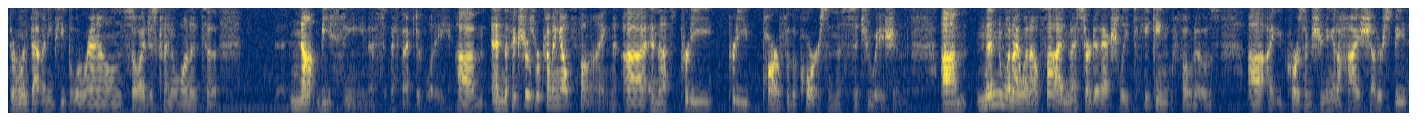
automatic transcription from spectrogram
there weren't that many people around, so I just kind of wanted to not be seen effectively. Um, and the pictures were coming out fine, uh, and that's pretty pretty par for the course in this situation. Um, and then when I went outside and I started actually taking photos, uh, I, of course I'm shooting at a high shutter speed.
